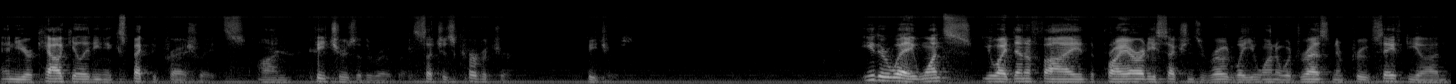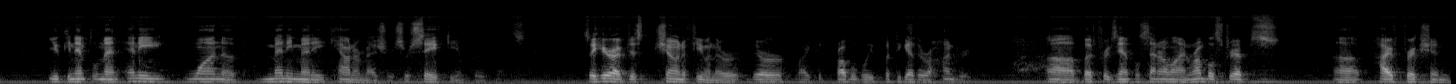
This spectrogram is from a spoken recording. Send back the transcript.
and you're calculating expected crash rates on features of the roadways, such as curvature features. Either way, once you identify the priority sections of roadway you want to address and improve safety on, you can implement any one of many, many countermeasures or safety improvements. So here I've just shown a few, and there, there I could probably put together a hundred. Uh, but for example, centerline rumble strips, uh, high friction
